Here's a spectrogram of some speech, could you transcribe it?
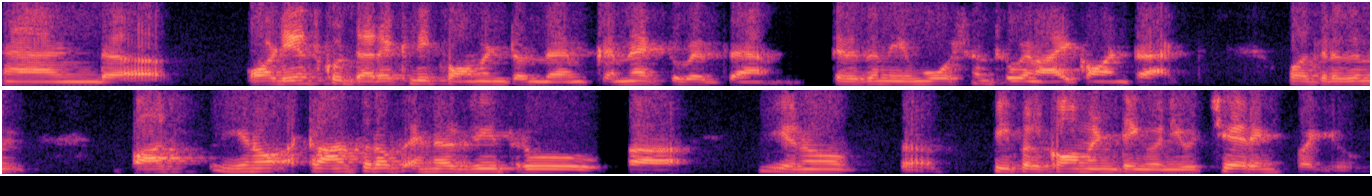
and uh, audience could directly comment on them, connect with them. There is an emotion through an eye contact, or there is a you know, a transfer of energy through, uh, you know, uh, people commenting when you cheering for you.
